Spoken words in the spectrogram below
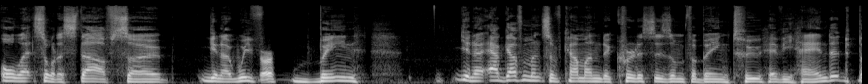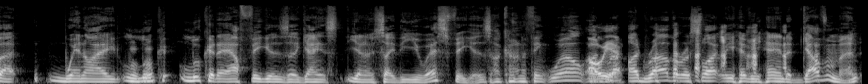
all that sort of stuff. So, you know, we've Sure. been you know, our governments have come under criticism for being too heavy-handed, but when I Mm-hmm. look look at our figures against, you know, say the US figures, I kind of think, well, Oh, I'd, yeah. I'd rather a slightly heavy-handed government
